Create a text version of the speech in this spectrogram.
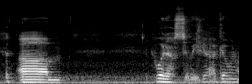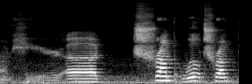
Um, what else do we got going on here? Uh, Trump will Trump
